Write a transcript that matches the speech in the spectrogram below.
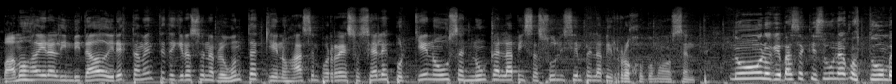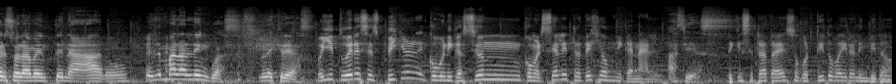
Vamos a ir al invitado directamente. Te quiero hacer una pregunta que nos hacen por redes sociales. ¿Por qué no usas nunca lápiz azul y siempre lápiz rojo como docente? No, lo que pasa es que eso es una costumbre solamente, nada, no. Es malas lenguas, no les creas. Oye, tú eres speaker en comunicación comercial y estrategia omnicanal. Así es. ¿De qué se trata eso, cortito, para ir al invitado?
